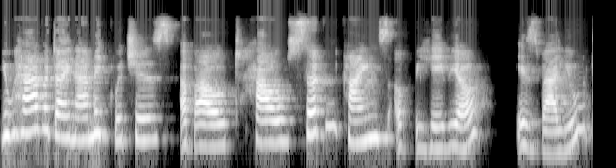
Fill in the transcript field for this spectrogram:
You have a dynamic which is about how certain kinds of behavior is valued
